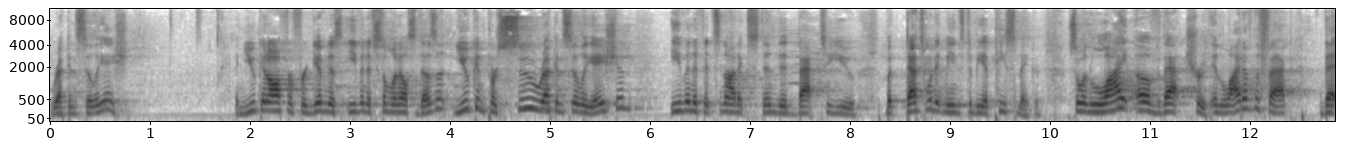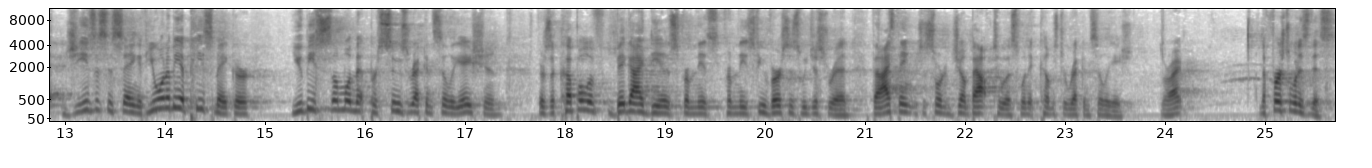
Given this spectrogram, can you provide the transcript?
reconciliation. And you can offer forgiveness even if someone else doesn't. You can pursue reconciliation even if it's not extended back to you. But that's what it means to be a peacemaker. So, in light of that truth, in light of the fact that Jesus is saying, if you want to be a peacemaker, you be someone that pursues reconciliation. There's a couple of big ideas from, this, from these few verses we just read that I think just sort of jump out to us when it comes to reconciliation. All right? The first one is this.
